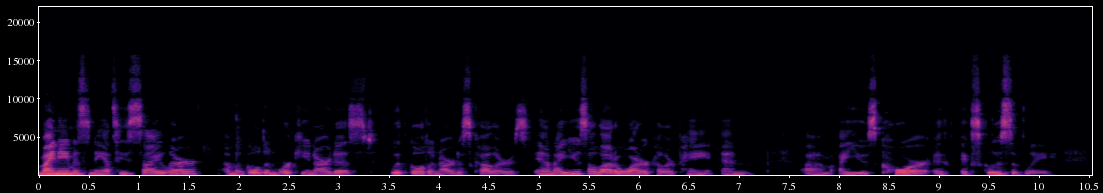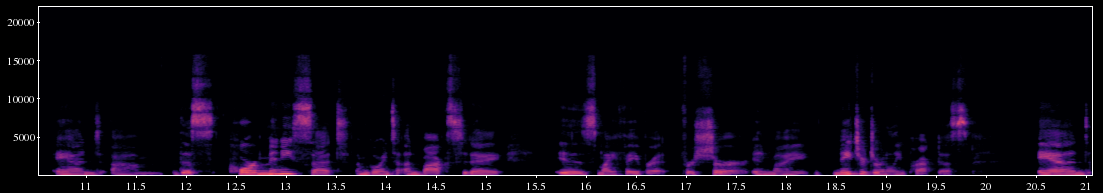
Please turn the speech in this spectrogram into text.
My name is Nancy Seiler. I'm a golden working artist with Golden Artist Colors, and I use a lot of watercolor paint, and um, I use QoR ex- exclusively. And um, this QoR mini set I'm going to unbox today is my favorite for sure in my nature journaling practice. And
